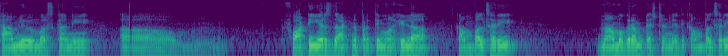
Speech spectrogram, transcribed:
ఫ్యామిలీ మెంబర్స్ కానీ ఫార్టీ ఇయర్స్ దాటిన ప్రతి మహిళ కంపల్సరీ మామోగ్రామ్ టెస్ట్ అనేది కంపల్సరీ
